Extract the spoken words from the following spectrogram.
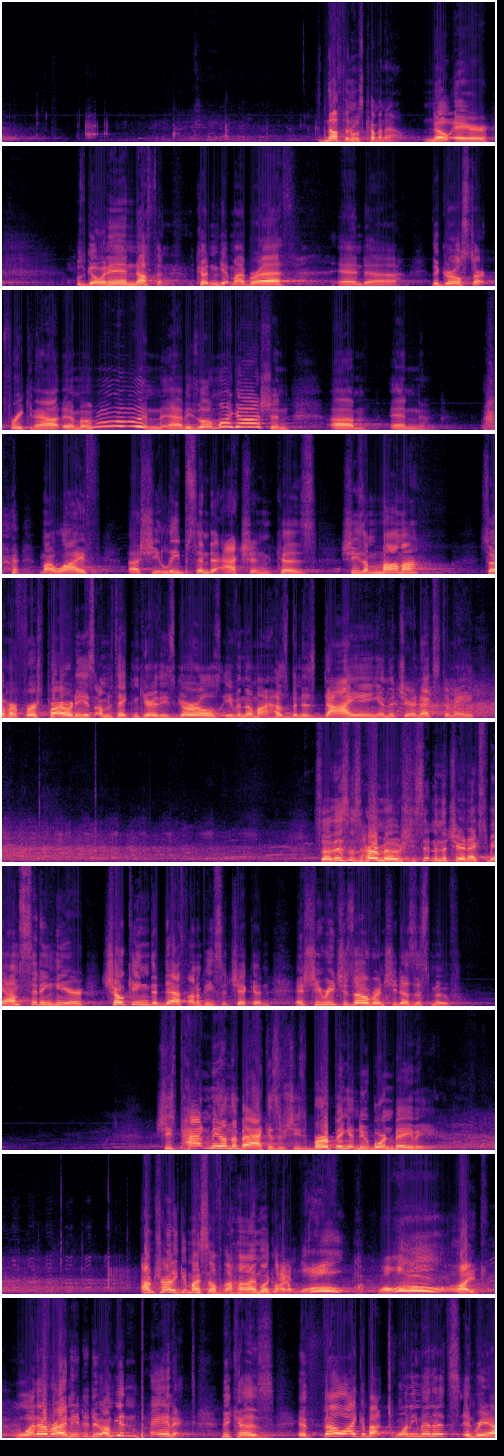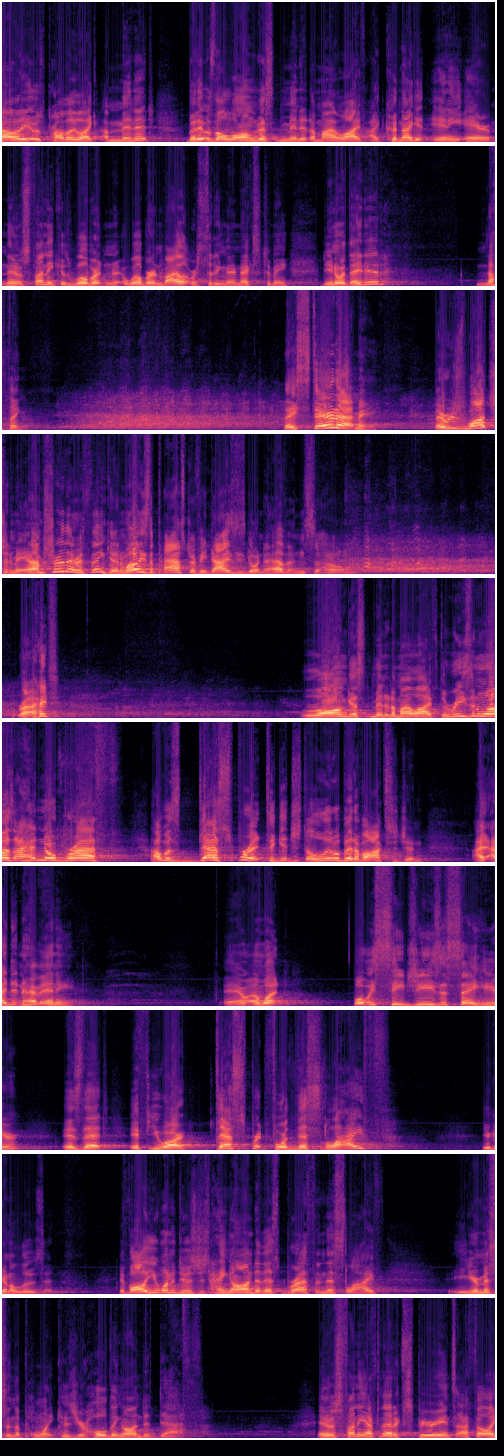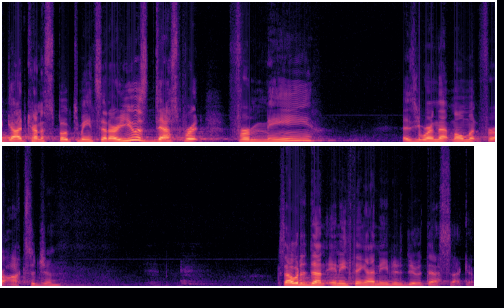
nothing was coming out, no air was going in, nothing. Couldn't get my breath, and uh, the girls start freaking out, and, and Abby's, "Oh my gosh!" and um, and my wife uh, she leaps into action because she's a mama. So her first priority is I'm taking care of these girls, even though my husband is dying in the chair next to me. So this is her move. She's sitting in the chair next to me. I'm sitting here choking to death on a piece of chicken. And she reaches over and she does this move. She's patting me on the back as if she's burping a newborn baby. I'm trying to give myself the Heimlich, like, whoa, whoa, like whatever I need to do. I'm getting panicked because it felt like about 20 minutes. In reality, it was probably like a minute, but it was the longest minute of my life. I could not get any air. And it was funny because Wilbur and, Wilbur and Violet were sitting there next to me. Do you know what they did? Nothing. they stared at me. They were just watching me. And I'm sure they were thinking, well, he's the pastor. If he dies, he's going to heaven. So, right? Longest minute of my life. The reason was I had no breath. I was desperate to get just a little bit of oxygen. I, I didn't have any. And, and what, what we see Jesus say here is that if you are desperate for this life, you're going to lose it. If all you want to do is just hang on to this breath and this life, you're missing the point because you're holding on to death. And it was funny, after that experience, I felt like God kind of spoke to me and said, Are you as desperate for me as you were in that moment for oxygen? Because I would have done anything I needed to do at that second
